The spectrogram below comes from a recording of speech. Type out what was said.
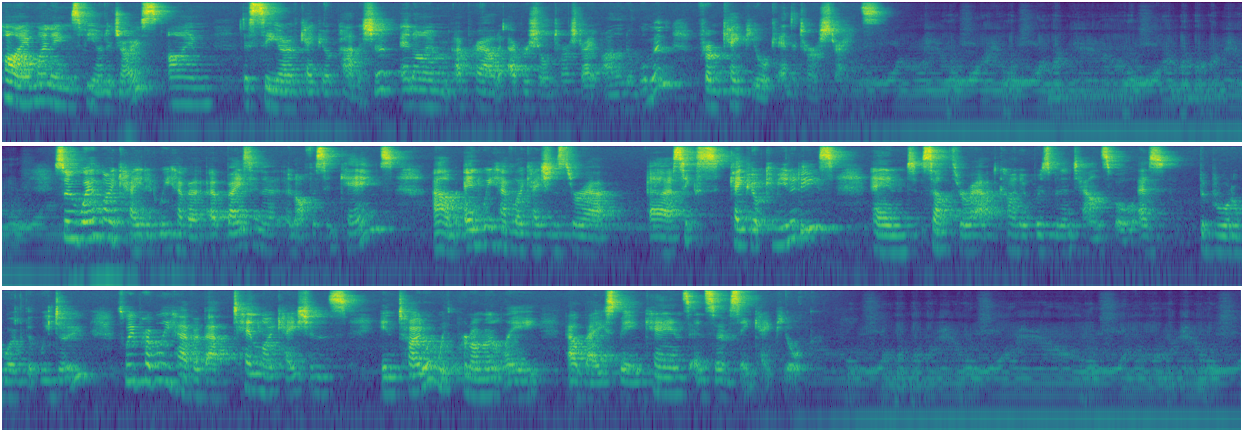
Hi, my name is Fiona Jose. I'm the CEO of Cape York Partnership and I'm a proud Aboriginal and Torres Strait Islander woman from Cape York and the Torres Straits. So we're located, we have a, a base and a, an office in Cairns um, and we have locations throughout uh, six Cape York communities and some throughout kind of Brisbane and Townsville as the broader work that we do. So we probably have about 10 locations in total, with predominantly our base being Cairns and servicing Cape York.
